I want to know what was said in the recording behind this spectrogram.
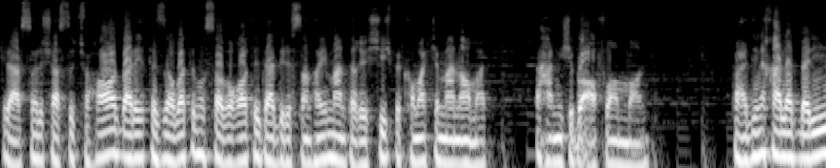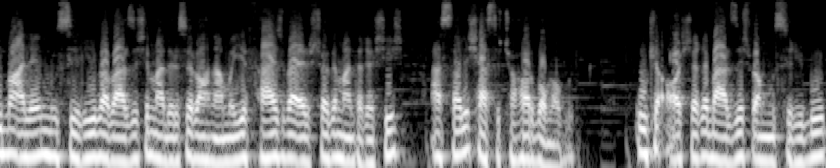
که در سال 64 برای قضاوت مسابقات دبیرستانهای منطقه 6 به کمک من آمد و همیشه به آفام ماند. فردین خلطبری معلم موسیقی و ورزش مدارس راهنمایی فجر و ارشاد منطقه 6 از سال 64 با ما بود. او که عاشق ورزش و موسیقی بود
